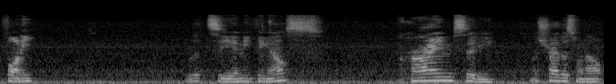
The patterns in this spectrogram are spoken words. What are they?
funny. Let's see, anything else? Crime City. Let's try this one out.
